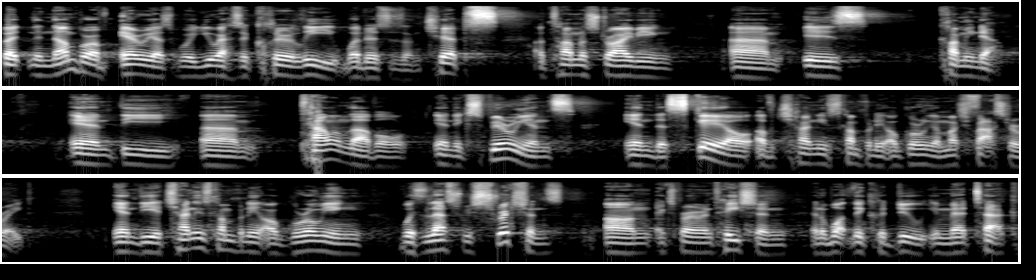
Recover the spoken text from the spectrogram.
But the number of areas where U.S. has a clear lead, whether this is on chips, autonomous driving, um, is coming down. And the um, talent level and experience and the scale of Chinese company are growing at a much faster rate and the Chinese company are growing with less restrictions on experimentation and what they could do in medtech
